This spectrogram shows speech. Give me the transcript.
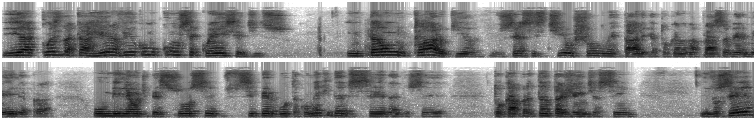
E a coisa da carreira veio como consequência disso. Então, claro que você assistia o show do Metallica tocando na Praça Vermelha para um milhão de pessoas, você se pergunta como é que deve ser, né? Você tocar para tanta gente assim. E você,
